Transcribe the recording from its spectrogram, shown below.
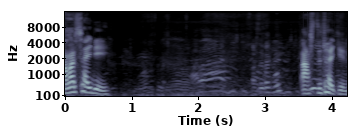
আমার সাইডে আসতে থাকেন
